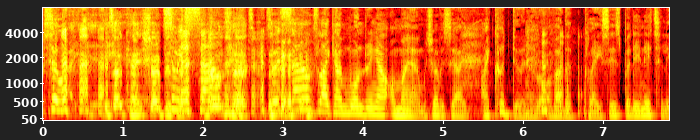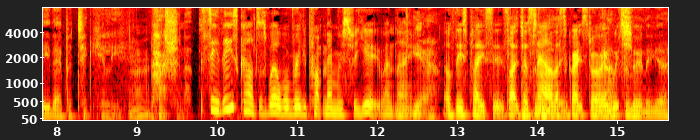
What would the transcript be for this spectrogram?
so It's okay, show so it, business. no one's hurt. so it sounds like I'm wandering out on my own, which obviously I, I could do in a lot of other places, but in Italy they're particularly passionate. See, these cards as well will really prompt memories for you, won't they? Yeah. Of these places. Like just now, that's a great story, Yeah, which absolutely, yeah.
